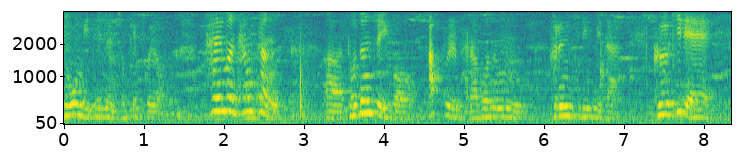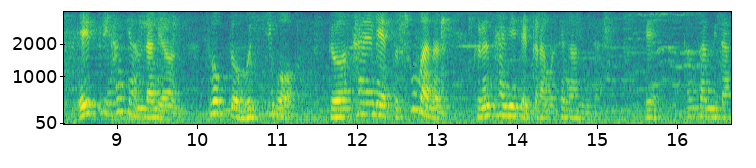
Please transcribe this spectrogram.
도움이 되면 좋겠고요. 삶은 항상 어, 도전적이고 앞을 바라보는 그런 길입니다. 그 길에 예술이 함께 한다면 더욱더 멋지고 더 삶에 또 충만한 그런 삶이 될 거라고 생각합니다. 예, 감사합니다.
